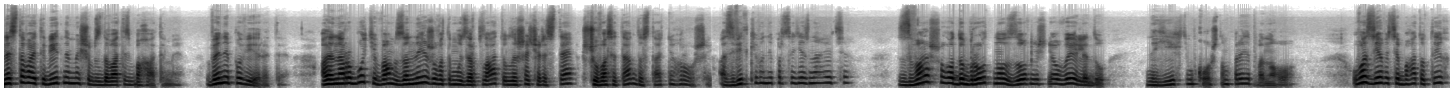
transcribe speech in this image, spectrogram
Не ставайте бідними, щоб здаватись багатими. Ви не повірите. Але на роботі вам занижуватимуть зарплату лише через те, що у вас і так достатньо грошей. А звідки вони про це дізнаються? З вашого добротного зовнішнього вигляду, не їхнім коштом придбаного. У вас з'явиться багато тих,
